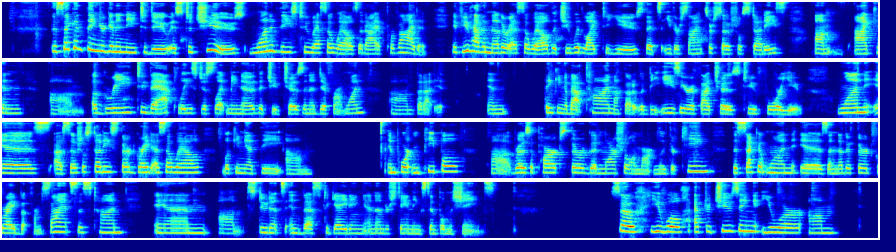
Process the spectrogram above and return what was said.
The second thing you're going to need to do is to choose one of these two SOLs that I have provided. If you have another SOL that you would like to use that's either science or social studies, um, I can um, agree to that. Please just let me know that you've chosen a different one. Um, but I, and thinking about time, I thought it would be easier if I chose two for you. One is Social Studies third grade SOL, looking at the um, important people, uh, Rosa Parks, Thurgood Marshall, and Martin Luther King. The second one is another third grade, but from science this time, and um, students investigating and understanding simple machines. So you will, after choosing your um,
